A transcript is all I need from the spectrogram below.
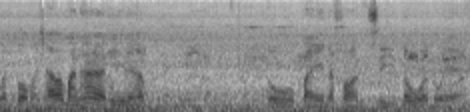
วันโปรมาเช้าประมาณ 5 นาทีนะครับ ตู้ไปนคร 4 ตู้ตัวแอร์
